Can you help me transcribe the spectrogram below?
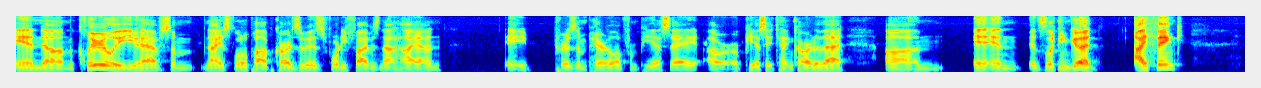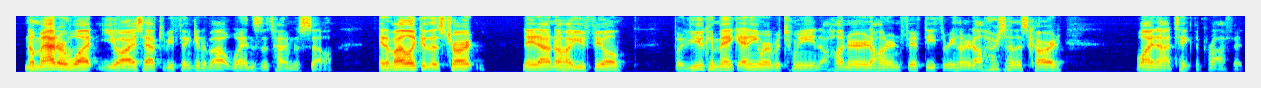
And um, clearly, you have some nice low pop cards of his. 45 is not high on a Prizm parallel from PSA or, or PSA 10 card of that. Um, and, and it's looking good. I think no matter what, you always have to be thinking about when's the time to sell. And if I look at this chart, Nate, I don't know how you feel, but if you can make anywhere between 100, 150, 300 dollars on this card, why not take the profit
